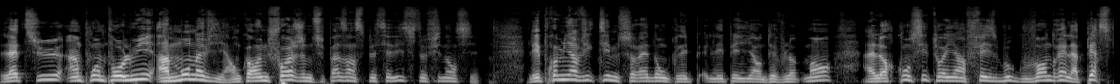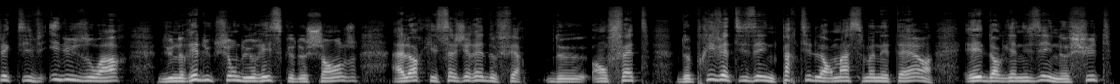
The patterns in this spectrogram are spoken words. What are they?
Là-dessus, un point pour lui, à mon avis. Encore une fois, je ne suis pas un spécialiste financier. Les premières victimes seraient donc les, pays en développement. À leurs concitoyens, Facebook vendrait la perspective illusoire d'une réduction du risque de change, alors qu'il s'agirait de faire de, en fait, de privatiser une partie de leur masse monétaire et d'organiser une fuite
